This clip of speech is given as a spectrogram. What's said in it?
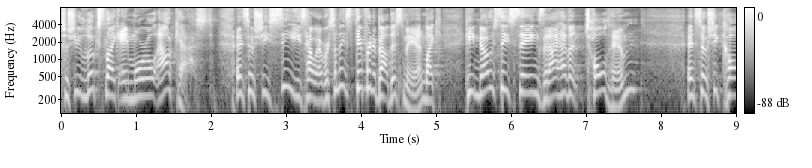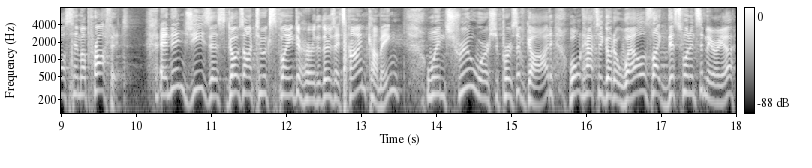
so she looks like a moral outcast. And so she sees, however, something's different about this man. Like he knows these things that I haven't told him. And so she calls him a prophet. And then Jesus goes on to explain to her that there's a time coming when true worshipers of God won't have to go to wells like this one in Samaria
